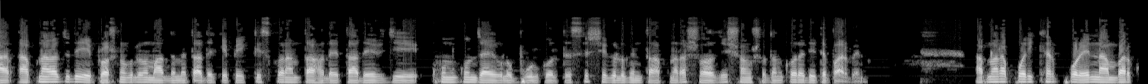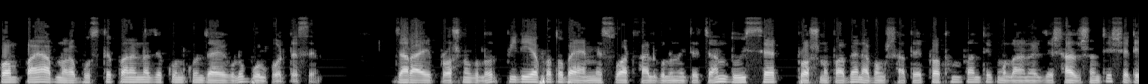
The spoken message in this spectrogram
আর আপনারা যদি এই প্রশ্নগুলোর মাধ্যমে তাদেরকে প্র্যাকটিস করান, তাহলে তাদের যে কোন কোন জায়গাগুলো ভুল করতেছে, সেগুলো কিন্তু আপনারা সহজেই সংশোধন করে দিতে পারবেন। আপনারা পরীক্ষার পরে নাম্বার কম পায়, আপনারা বুঝতে পারেন না যে কোন কোন জায়গাগুলো ভুল করতেছে। যারা এই প্রশ্নগুলোর পিডিএফ অথবা এম এস ওয়ার্ড ফাইলগুলো নিতে চান, দুই সেট প্রশ্ন পাবেন এবং সাথে প্রথম প্রান্তিক মূল্যায়নের যে সাজেশনটি, সেটি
